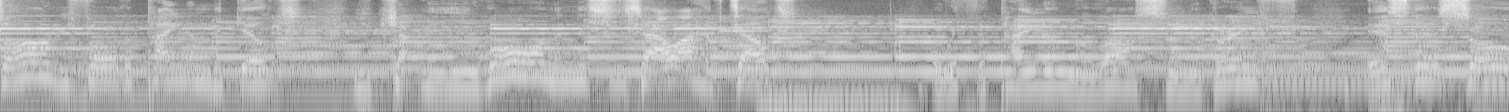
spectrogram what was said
Sorry for the pain and the guilt. You kept me warm, and this is how I have dealt with the pain and the loss and the grief. Is this all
